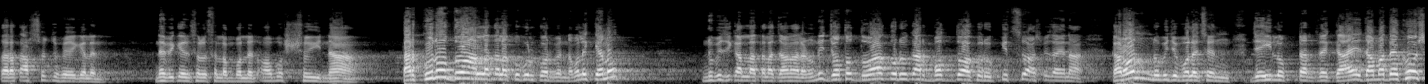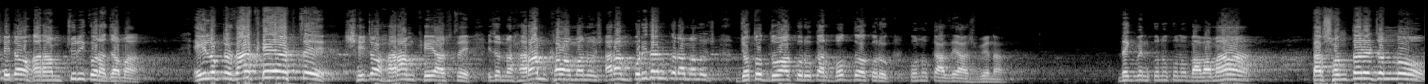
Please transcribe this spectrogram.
তারা তো আশ্চর্য হয়ে গেলেন। নবী করিম সাল্লাম বললেন, অবশ্যই না। তার কোনো দোয়া আল্লাহ তালা কবুল করবেন না। বলে, কেন? নবীজিকে আল্লাহ তালা জানালেন, উনি যত দোয়া করুক আর বদ দোয়া করুক, কিচ্ছু আসে যায় না। কারণ নবীজি বলেছেন যে, এই লোকটার যে গায়ে জামা দেখো, সেটাও হারাম, চুরি করা জামা। এই লোকটা যা খেয়ে আসছে, সেটাও হারাম খেয়ে আসছে। এই জন্য হারাম খাওয়া মানুষ, হারাম পরিধান করা মানুষ, যত দোয়া করুক আর বদ দোয়া করুক, কোনো কাজে আসবে না। দেখবেন কোনো কোনো বাবা মা তার সন্তানের জন্য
